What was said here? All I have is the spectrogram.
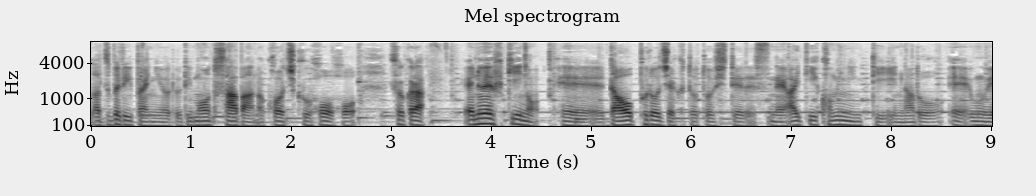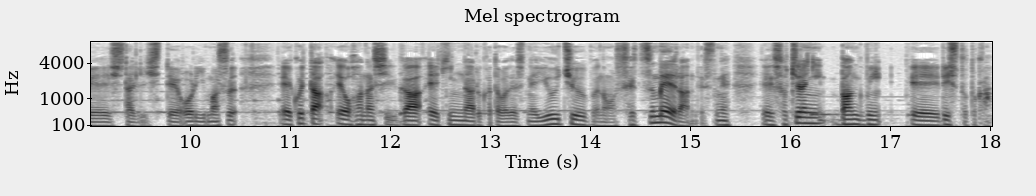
ラズベリーパイによるリモートサーバーの構築方法それから NFT の、えー、DAO プロジェクトとしてですね IT コミュニティなどを、えー、運営したりしております、えー、こういった、えー、お話が、えー、気になる方はですね YouTube の説明欄ですね、えー、そちらに番組えー、リストとか、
